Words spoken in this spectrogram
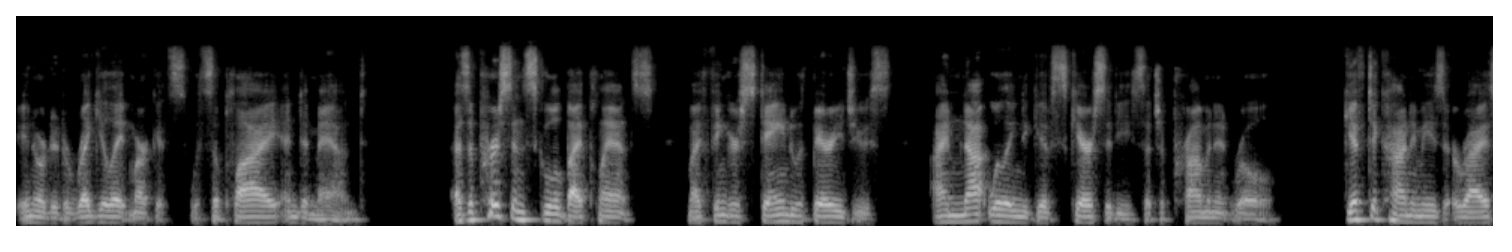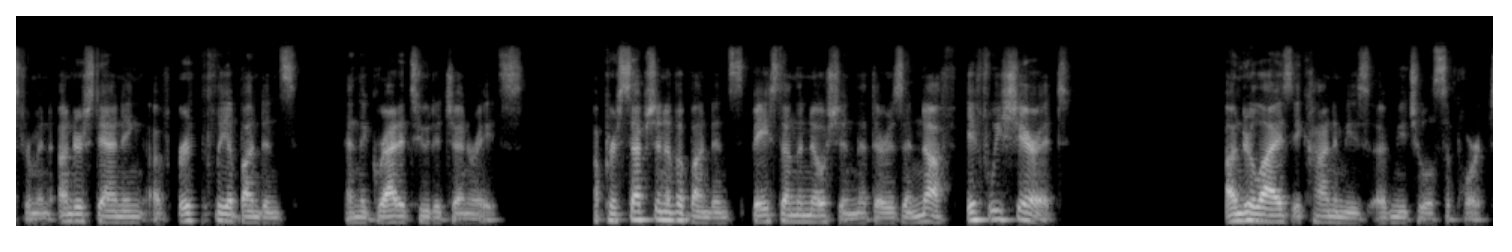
in order to regulate markets with supply and demand. As a person schooled by plants, my fingers stained with berry juice, I am not willing to give scarcity such a prominent role. Gift economies arise from an understanding of earthly abundance and the gratitude it generates. A perception of abundance based on the notion that there is enough if we share it underlies economies of mutual support.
